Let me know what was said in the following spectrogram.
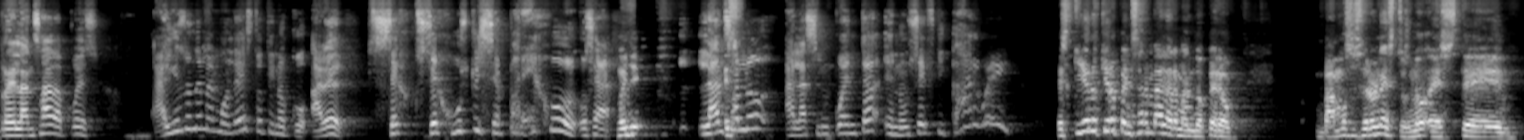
relanzada, pues. Ahí es donde me molesto, Tinoco. A ver, sé, justo y sé parejo. O sea, Oye, lánzalo a las 50 en un safety car, güey. Es que yo no quiero pensar mal, Armando, pero vamos a ser honestos, ¿no? Este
